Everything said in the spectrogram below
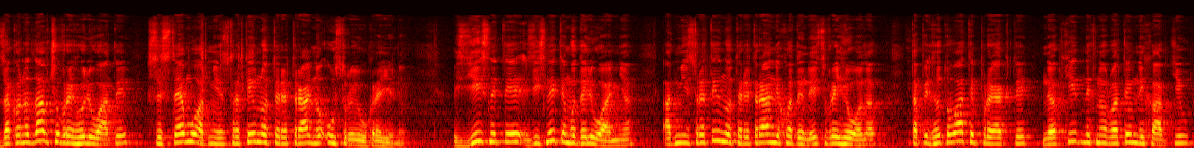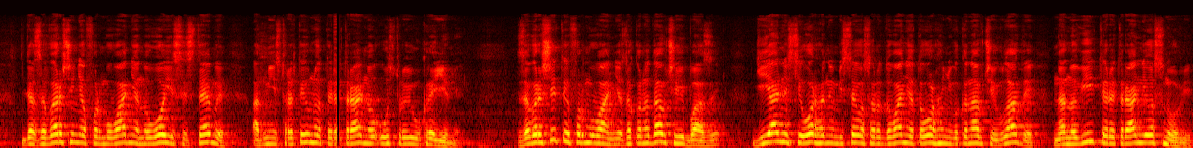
законодавчо врегулювати систему адміністративно-територіального устрою України, здійснити, здійснити моделювання адміністративно-територіальних одиниць в регіонах та підготувати проекти необхідних нормативних актів для завершення формування нової системи адміністративно-територіального устрою України, завершити формування законодавчої бази, діяльності органів місцевого самоврядування та органів виконавчої влади на новій територіальній основі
